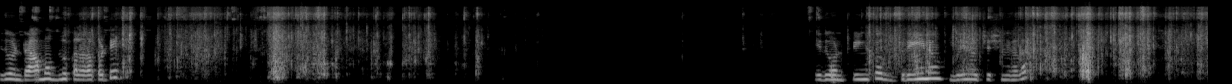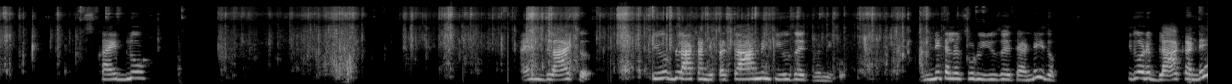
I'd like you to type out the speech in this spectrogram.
ఇదిగోండి రామ బ్లూ కలర్ ఒకటి. ఇదిగోండి పింక్, గ్రీన్, గ్రీన్ వచ్చేసింది కదా! Sky blue. And black. Pure black అండి. ప్రతి దానికి యూజ్ అయితది మీకు. అన్ని కలర్స్ కూడా యూజ్ అయితాయండి. ఇదో ఇదిగోండి బ్లాక్ అండి.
